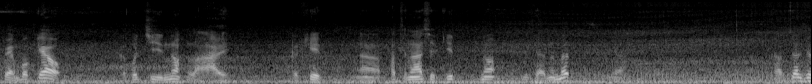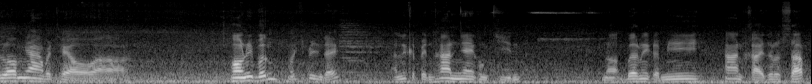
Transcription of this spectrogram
แขวงบ่อแก้วกับคนจีนเนาะหลายก็เขตอ่าพัฒนาเศรษฐกิจเนาะอยู่แถวนั้นหมดนะครับเจ้าสิลองย่างไปแถวอ่าห้องนี้เบิ่งมันจะเป็นจังไดอันนี้ก็เป็นห้านใหญ่ของจีน เนาะเบื้องนี้ก็มีห้านขายโทรศัพท์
